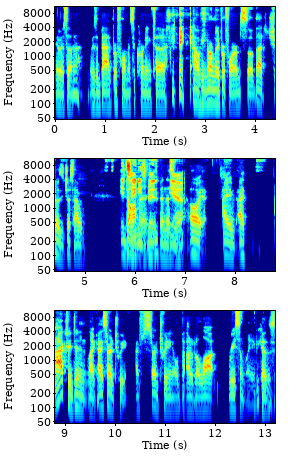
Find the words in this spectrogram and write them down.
it was a it was a bad performance according to how he normally performs. So that shows you just how insane he's been. he's been this yeah. year. Oh, I I I actually didn't like. I started tweet. I've started tweeting about it a lot recently because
